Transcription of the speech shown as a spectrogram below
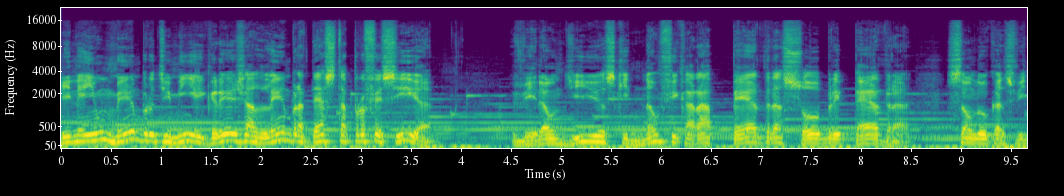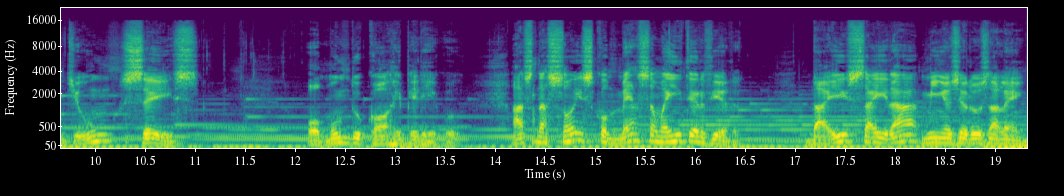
e nenhum membro de minha igreja lembra desta profecia. Virão dias que não ficará pedra sobre pedra. São Lucas 21, 6. O mundo corre perigo. As nações começam a intervir. Daí sairá minha Jerusalém,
